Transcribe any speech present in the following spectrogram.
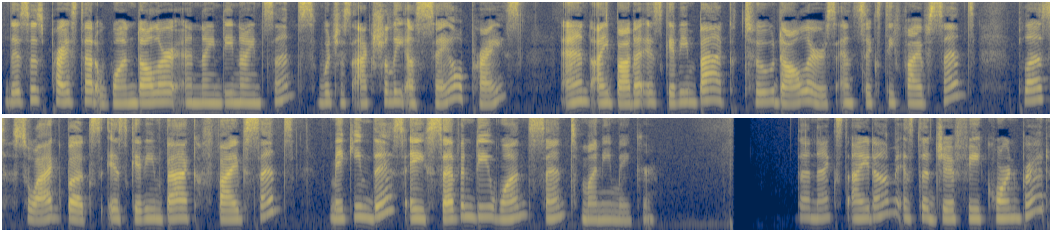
This is priced at $1.99, which is actually a sale price, and Ibotta is giving back $2.65, plus Swagbucks is giving back 5 cents making this a 71 cent moneymaker. The next item is the Jiffy cornbread.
